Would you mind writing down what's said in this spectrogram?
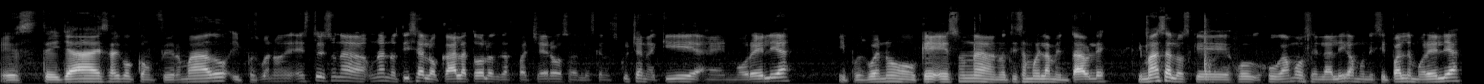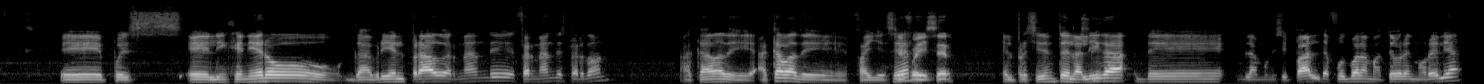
Este ya es algo confirmado y pues bueno, esto es una, una noticia local a todos los gazpacheros, a los que nos escuchan aquí en Morelia y pues bueno, que es una noticia muy lamentable y más a los que ju- jugamos en la Liga Municipal de Morelia, eh, pues el ingeniero Gabriel Prado Hernández, Fernández, perdón, acaba de, acaba de fallecer, De fallecer. El presidente de la Sí. Liga de la Municipal de Fútbol Amateur en Morelia.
